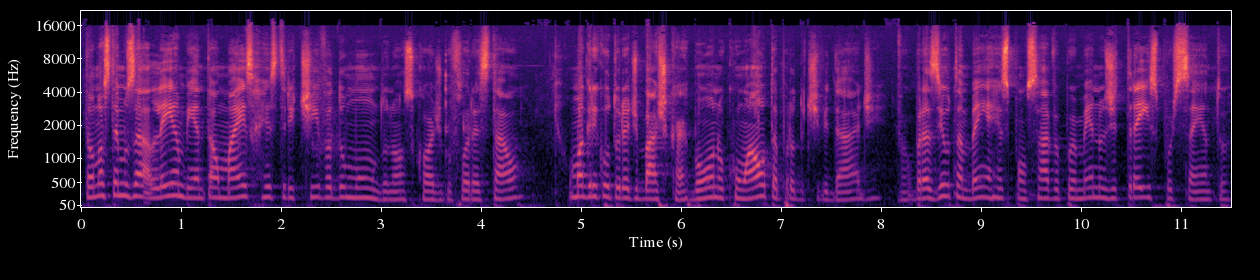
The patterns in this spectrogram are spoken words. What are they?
Então, nós temos a lei ambiental mais restritiva do mundo, nosso Código Florestal, uma agricultura de baixo carbono, com alta produtividade. O Brasil também é responsável por menos de 3%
